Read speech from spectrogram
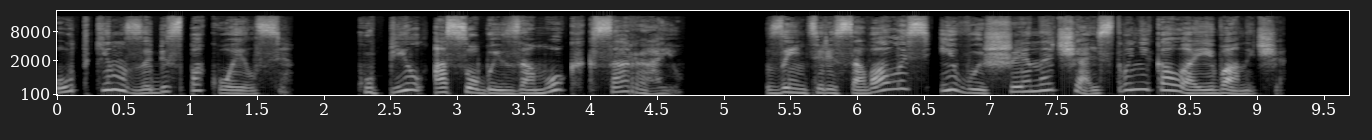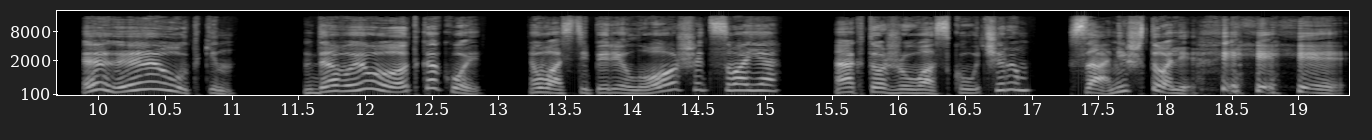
Уткин забеспокоился. Купил особый замок к сараю заинтересовалось и высшее начальство Николая Ивановича. «Эге, Уткин, да вы вот какой! У вас теперь и лошадь своя. А кто же у вас кучером? Сами, что ли? Хе-хе-хе!»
